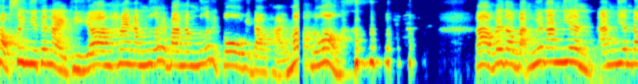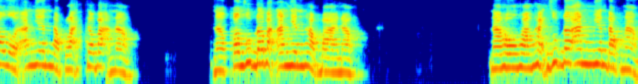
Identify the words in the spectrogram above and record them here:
học sinh như thế này thì uh, hai năm nữa hay ba năm nữa thì cô bị đào thải mất đúng không? à, bây giờ bạn Nguyễn An Nhiên, An Nhiên đâu rồi? An Nhiên đọc lại theo bạn nào. Nào con giúp đỡ bạn An Nhiên học bài nào. Nào Hồng Hoàng Hạnh giúp đỡ An Nhiên đọc nào.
